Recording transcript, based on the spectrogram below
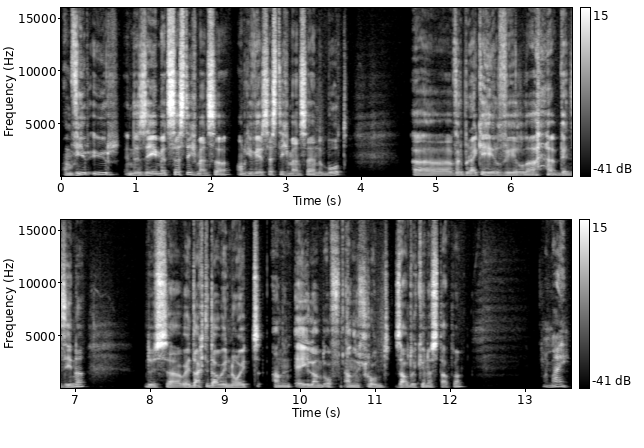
om vier uur in de zee met 60 mensen, ongeveer 60 mensen in de boot, uh, verbruik je heel veel uh, benzine. Dus uh, wij dachten dat we nooit aan een eiland of aan een grond zouden kunnen stappen. Amai.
